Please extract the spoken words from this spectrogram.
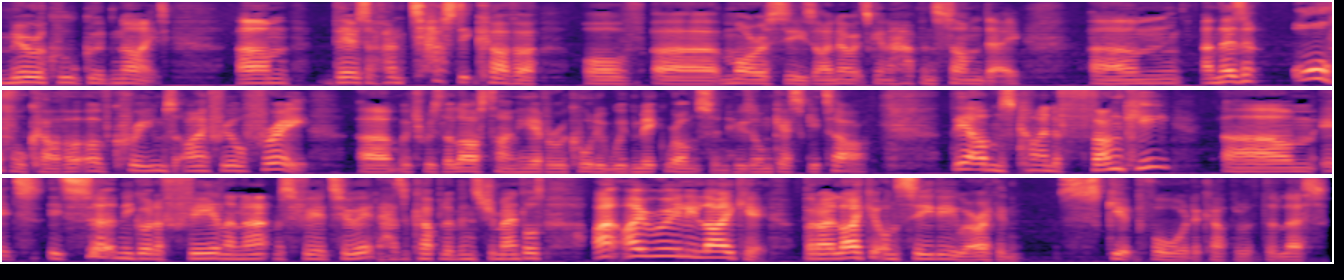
Miracle, Good Night. Um, there's a fantastic cover of uh, Morrissey's I Know It's Going to Happen Someday. Um, and there's an awful cover of Cream's I Feel Free, um, which was the last time he ever recorded with Mick Ronson, who's on guest guitar. The album's kind of funky, um, it's it's certainly got a feel and an atmosphere to it. it has a couple of instrumentals. I, I really like it, but I like it on CD where I can skip forward a couple of the less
